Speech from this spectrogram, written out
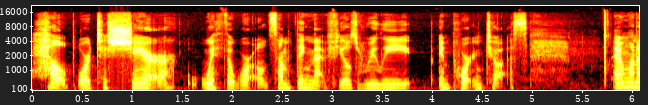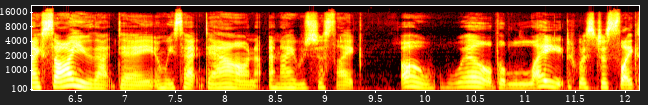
help or to share with the world something that feels really important to us. And when I saw you that day and we sat down, and I was just like, oh, Will, the light was just like,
